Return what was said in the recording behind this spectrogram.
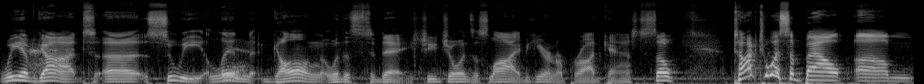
We have got uh, Sui Lin yeah. Gong with us today. She joins us live here in our broadcast. So, talk to us about um,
